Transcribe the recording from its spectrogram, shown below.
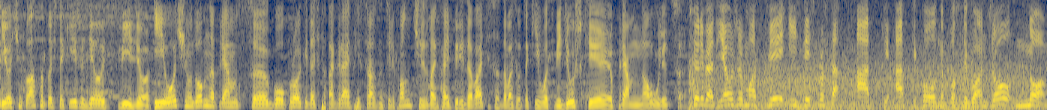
И очень классно точно такие же делать с видео. И очень удобно прям с GoPro кидать фотографии сразу на телефон, через Wi-Fi передавать и создавать вот такие вот видюшки прям на улице. Все, ребят, я уже в Москве, и здесь просто адски, адски холодно после Гуанчжоу, но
